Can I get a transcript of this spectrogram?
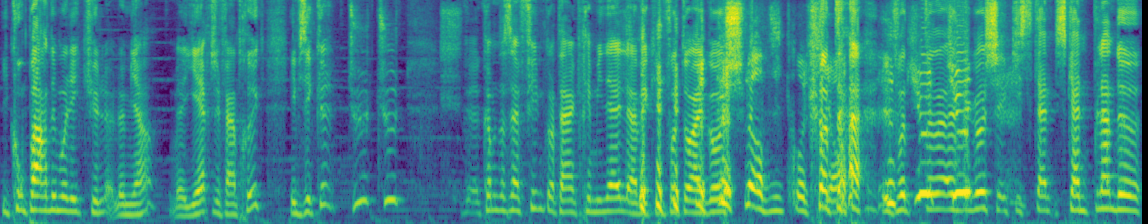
Il compare des molécules, le mien. Euh, Hier, j'ai fait un truc, il faisait que. euh, Comme dans un film, quand t'as un criminel avec une photo à gauche. Je leur dis trop Quand t'as une photo à gauche et qui scanne, scanne plein de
